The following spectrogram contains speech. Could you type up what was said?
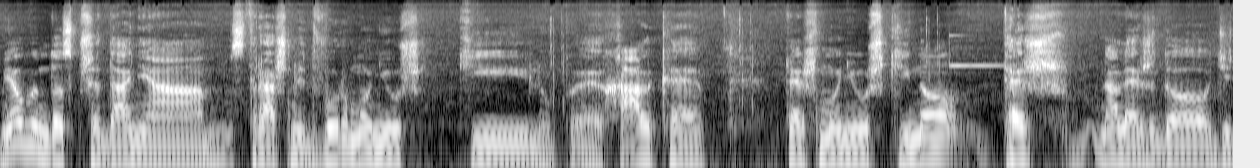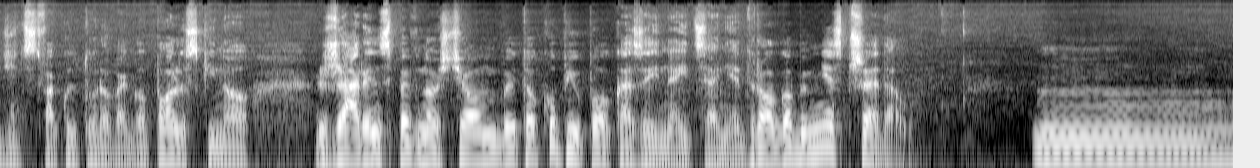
miałbym do sprzedania straszny dwór Moniuszki lub e, Halkę, też Moniuszki, no też należy do dziedzictwa kulturowego Polski. No, Żaryn z pewnością by to kupił po okazyjnej cenie, drogo bym nie sprzedał. Mm,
